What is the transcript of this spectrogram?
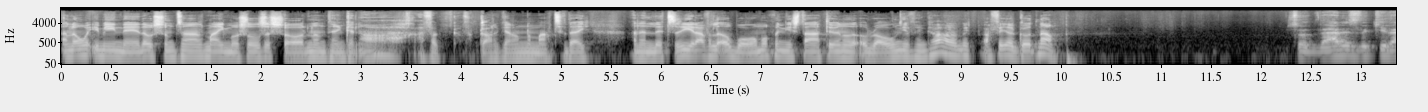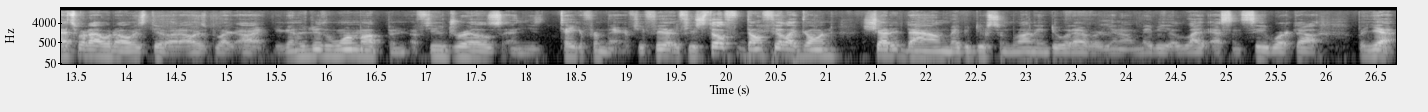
I know what you mean there, though. Sometimes my muscles are sore and I'm thinking, oh, I've, I've got to get on the mat today. And then literally you have a little warm up and you start doing a little roll and you think, oh, I feel good now. So that is the key. That's what I would always do. I'd always be like, all right, you're gonna do the warm up and a few drills, and you take it from there. If you feel, if you still don't feel like going, shut it down. Maybe do some running, do whatever. You know, maybe a light S and C workout. But yeah,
